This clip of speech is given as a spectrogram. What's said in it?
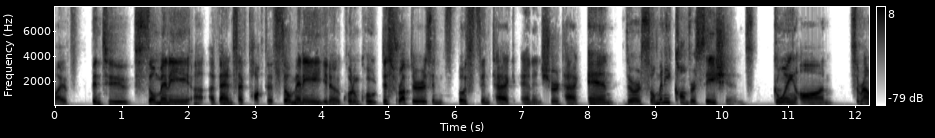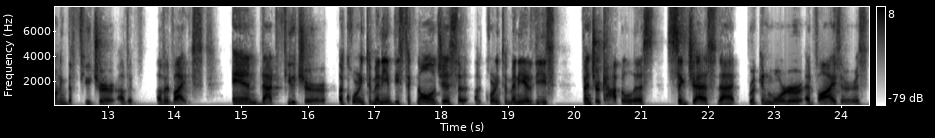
I've been to so many uh, events. I've talked to so many, you know, quote unquote disruptors in both fintech and insurtech. And there are so many conversations going on surrounding the future of, of advice. And that future, according to many of these technologists, uh, according to many of these venture capitalists, suggests that brick and mortar advisors,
